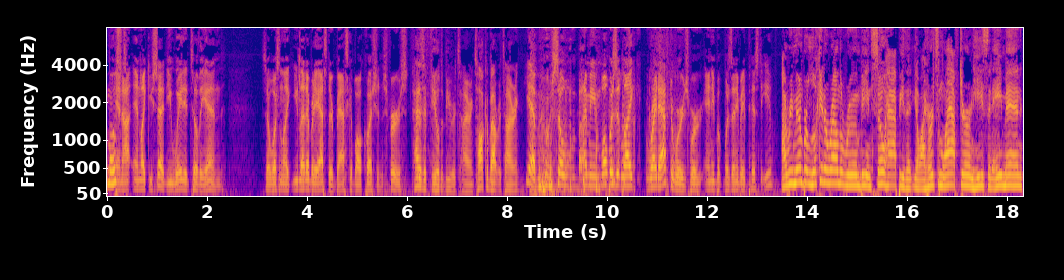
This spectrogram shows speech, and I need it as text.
Most. and, I, and like you said, you waited till the end. So it wasn't like you let everybody ask their basketball questions first. How does it feel to be retiring? Talk about retiring. Yeah. So I mean, what was it like right afterwards? Were any was anybody pissed at you? I remember looking around the room, being so happy that you know I heard some laughter, and he said "Amen,"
